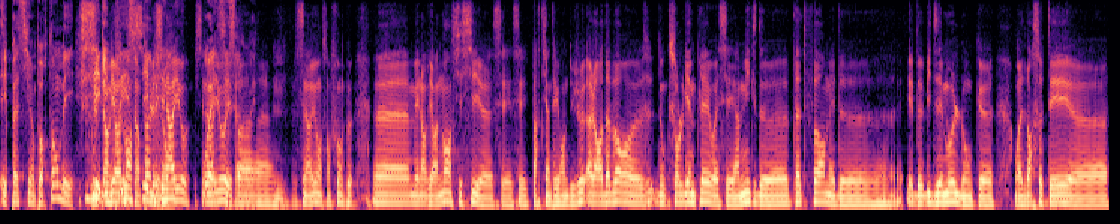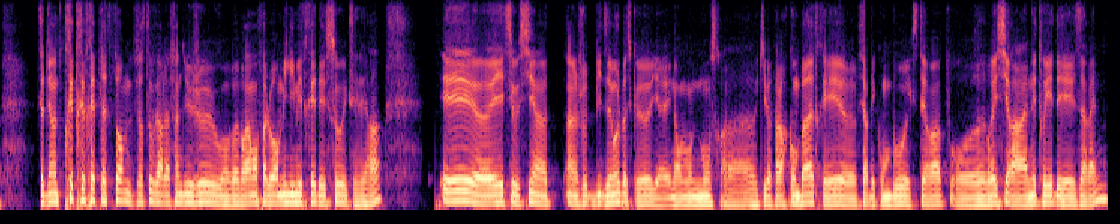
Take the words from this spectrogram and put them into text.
est pas si important, mais Si, si, l'environnement, si, le scénario. Le scénario c'est est ça, pas, ouais. euh, Mm. le scénario, on s'en fout un peu. Euh, mais l'environnement, si, si, euh, c'est, c'est partie intégrante du jeu. Alors d'abord, euh, donc sur le gameplay, ouais, c'est un mix de plateforme et de et de beat'em all. Donc euh, on va devoir sauter. Euh, ça devient très très très plateforme, surtout vers la fin du jeu où on va vraiment falloir millimétrer des sauts, etc. Et, euh, et c'est aussi un, jeu de beat'em all parce qu'il y a énormément de monstres à- qu'il va falloir combattre et euh, faire des combos, etc. pour euh, réussir à nettoyer des arènes.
